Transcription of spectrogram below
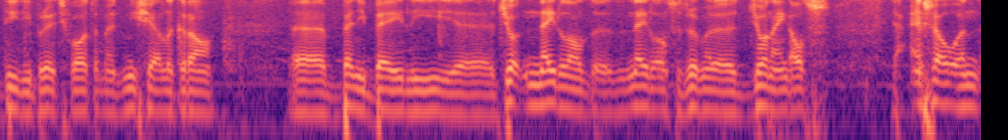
Didi Bridgewater, met Michel Legrand. eh, Benny Bailey, eh, Nederland, de Nederlandse drummer eh, John Engels. Ja, en zo een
